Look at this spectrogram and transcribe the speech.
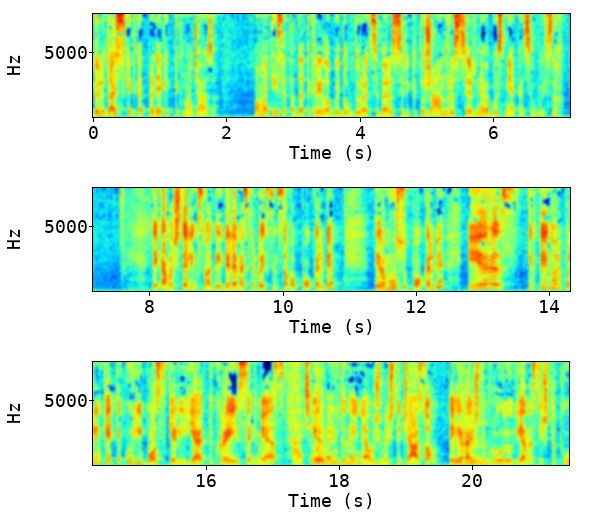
galiu drąsiai sakyti, kad pradėkit tik nuo džiazo. Pamatysit, tada tikrai labai daug durų atsivers ir į kitus žanrus ir nebebus niekas jau baisu. Tai ką, va šitą linksmą gaidelę mes ir baigsim savo pokalbį. Tai yra mūsų pokalbį ir Tik tai noriu palinkėti kūrybos kelyje tikrai sėkmės. Ačiū Ir labai. būtinai neužmiršti džiazo. Tai yra iš tikrųjų vienas iš tokių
